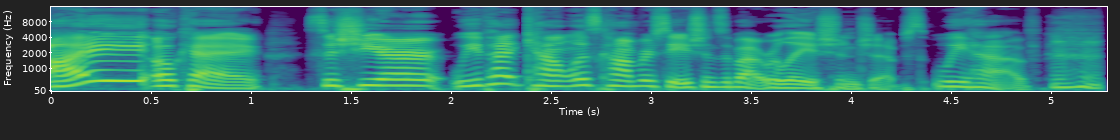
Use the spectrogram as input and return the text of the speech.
I okay. Sasheer, we've had countless conversations about relationships. We have. Mm-hmm.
